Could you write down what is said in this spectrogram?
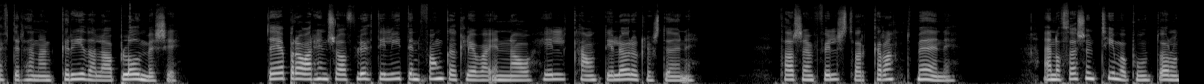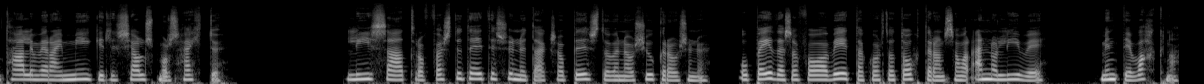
eftir þennan gríðalega blóðmissi. Debra var hins og að flutti lítinn fangaklefa inn á Hill County lauruglustöðinni, þar sem fylst var grant með henni. En á þessum tímapunkt var hún talin vera í mikill sjálfsmórs hættu. Lee satt frá föstu degi til sunnudags á byðstofinu á sjúkrahúsinu og beigð þess að fá að vita hvort að dóttir hans sem var enn á lífi myndi vakna.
